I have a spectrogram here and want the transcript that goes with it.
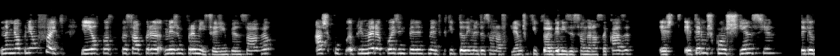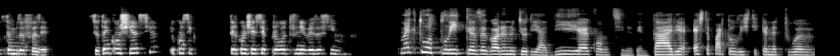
na minha opinião, feito. E aí ele pode passar para, mesmo para mim, seja impensável, acho que a primeira coisa, independentemente de que tipo de alimentação nós escolhemos, que tipo de organização da nossa casa, este, é termos consciência daquilo que estamos a fazer. Se eu tenho consciência, eu consigo ter consciência para outros níveis acima. Como é que tu aplicas agora no teu dia a dia, com a medicina dentária, esta parte holística na tua,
